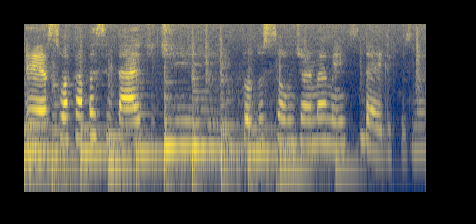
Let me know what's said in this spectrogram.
é, sua capacidade de produção de armamentos bélicos, né?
